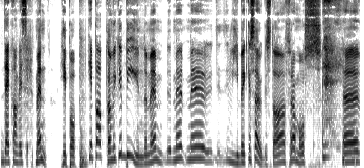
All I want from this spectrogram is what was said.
Det kan vi si. Men Hiphop. Hip Kan vi ikke begynne med, med, med Vibeke Saugestad fra Moss? Eh,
